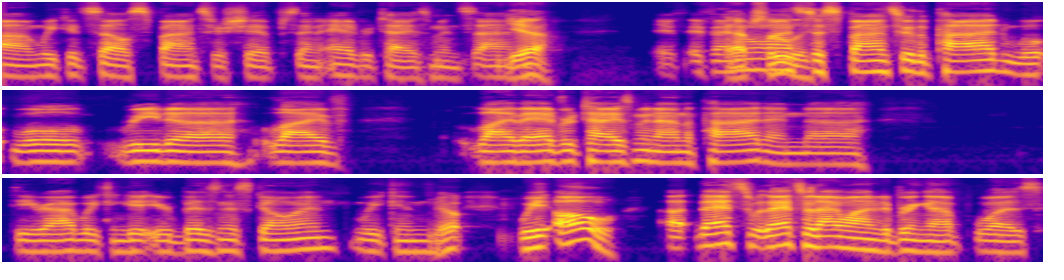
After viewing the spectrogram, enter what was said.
um, we could sell sponsorships and advertisements on Yeah. If if anyone Absolutely. wants to sponsor the pod, we'll we'll read a live live advertisement on the pod, and uh, D Rob, we can get your business going. We can. Yep. We oh, uh, that's what that's what I wanted to bring up was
